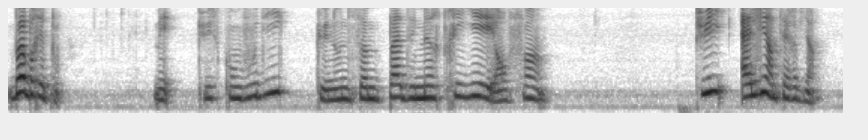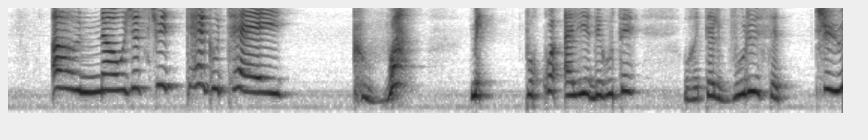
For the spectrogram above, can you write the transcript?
Bob répond. Mais puisqu'on vous dit que nous ne sommes pas des meurtriers, enfin. Puis Ali intervient. Oh non, je suis dégoûtée Quoi? Mais pourquoi Ali est dégoûtée? Aurait-elle voulu cette tuer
